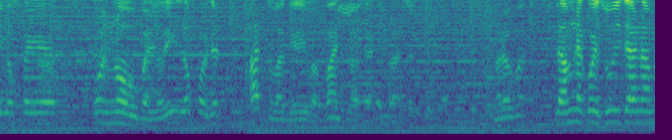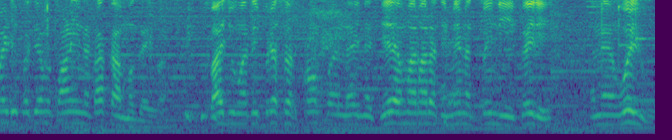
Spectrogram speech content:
એ લોકોએ ફોન ન ઉપાડ્યો. એ લોકો સાત વાગે આવ્યા, પાંચ વાગ્યાની વાત બરાબર? એટલે અમને કોઈ સુવિધા ના મળી, પછી અમે પાણીના ટાંકા મગાવ્યા. બાજુમાંથી પ્રેશર પંપ લઈને જે અમારાથી મહેનત બની કરી અને ઓઈલું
